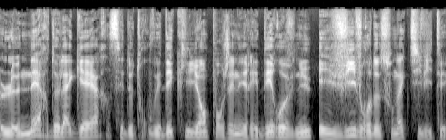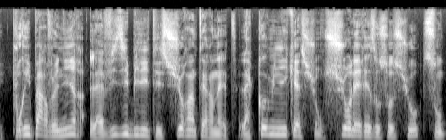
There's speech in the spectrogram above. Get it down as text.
le nerf de la guerre, c'est de trouver des clients pour générer des revenus et vivre de son activité. Pour y parvenir, la visibilité sur Internet, la communication sur les réseaux sociaux sont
